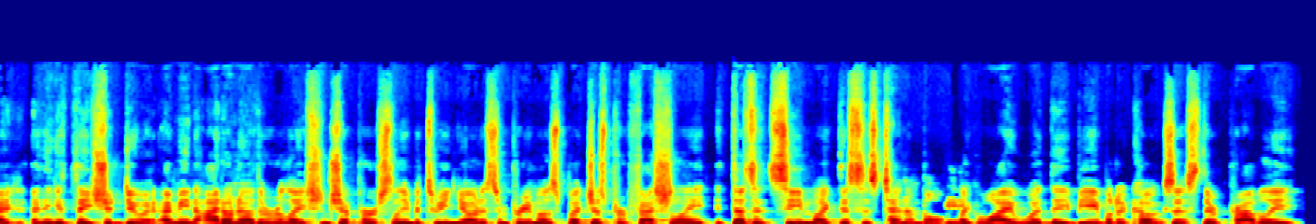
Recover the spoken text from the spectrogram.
I, I think it, they should do it. I mean, I don't know the relationship personally between Jonas and Primoz, but just professionally, it doesn't seem like this is tenable. Mm-hmm. Like, why would they be able to coexist? They're probably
